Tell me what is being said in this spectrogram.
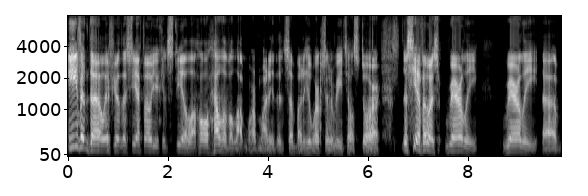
Even though if you're the CFO, you can steal a whole hell of a lot more money than somebody who works in a retail store, the CFO is rarely, rarely um,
